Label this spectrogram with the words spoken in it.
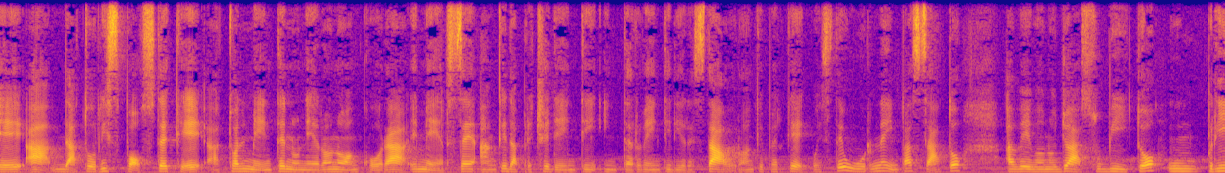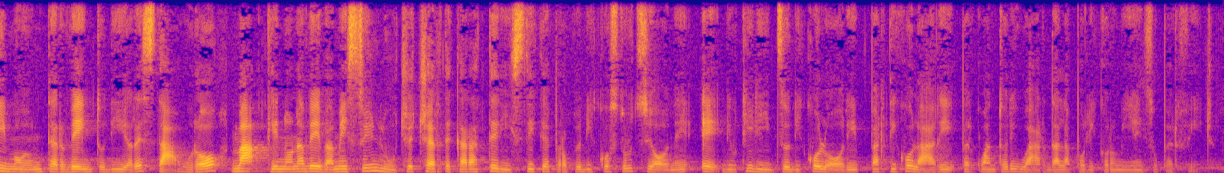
e ha dato risposte che attualmente non erano ancora emerse anche da precedenti interventi di restauro, anche perché queste urne in passato avevano già subito un primo intervento di restauro, ma che non aveva messo in luce certe caratteristiche proprio di costruzione e di utilizzo di colori particolari per quanto riguarda la policromia in superficie.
